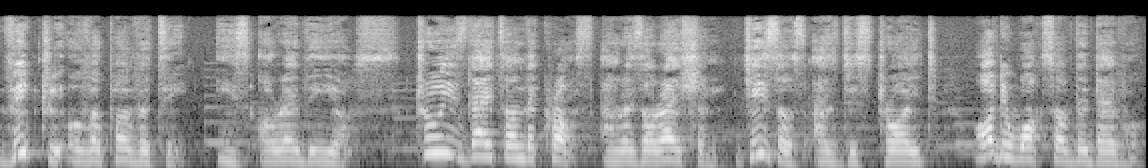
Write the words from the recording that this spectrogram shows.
Victory over poverty is already yours. Through his death on the cross and resurrection, Jesus has destroyed all the works of the devil.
